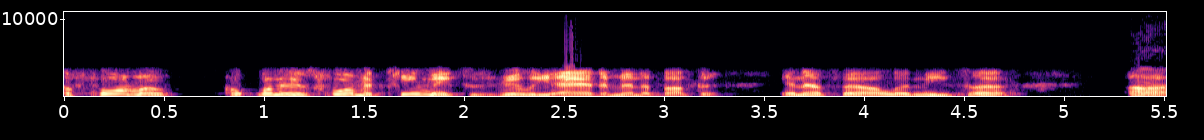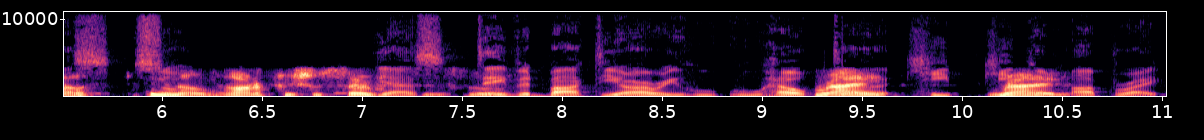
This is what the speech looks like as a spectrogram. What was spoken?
a former one of his former teammates is really adamant about the NFL and these uh, uh, yes. So, you know, artificial surfaces. Yes, so. David Bakhtiari, who who helped right. uh, keep keep right. them upright.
